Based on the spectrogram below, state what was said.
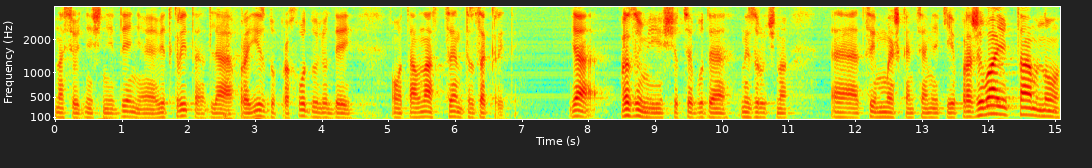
на сьогоднішній день е, відкрита для проїзду, проходу людей, от, а в нас центр закритий. Я розумію, що це буде незручно е, цим мешканцям, які проживають там, але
